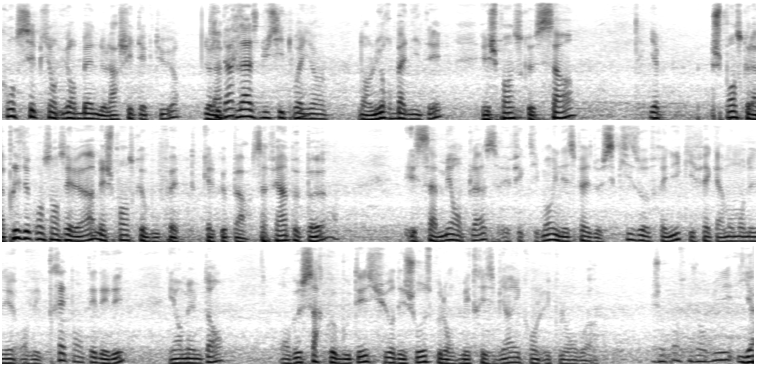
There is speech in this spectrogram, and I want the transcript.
conception urbaine de l'architecture, de la date. place du citoyen dans l'urbanité. Et je pense que ça, il y a- je pense que la prise de conscience est là, mais je pense que vous faites quelque part, ça fait un peu peur. Et ça met en place effectivement une espèce de schizophrénie qui fait qu'à un moment donné, on est très tenté d'aider, et en même temps, on veut s'arc-bouter sur des choses que l'on maîtrise bien et, que l'on voit. Je pense qu'aujourd'hui, y, y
